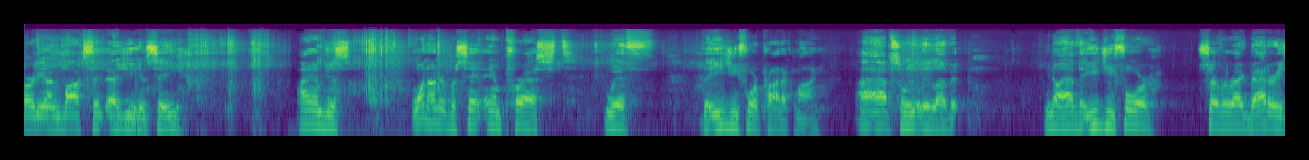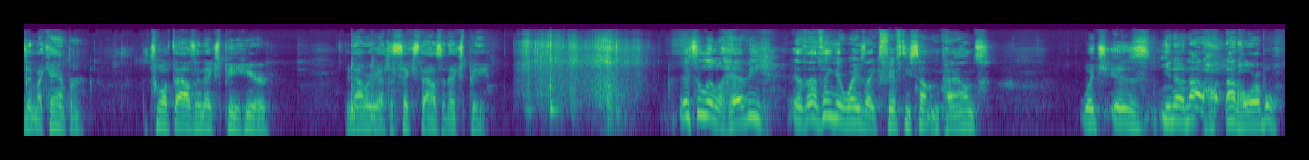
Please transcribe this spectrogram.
Already unboxed it, as you can see. I am just 100% impressed with the EG4 product line. I absolutely love it. You know, I have the EG4 server rack batteries in my camper, the 12,000 XP here, and now we got the 6,000 XP. It's a little heavy. I think it weighs like 50 something pounds, which is, you know, not, not horrible.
